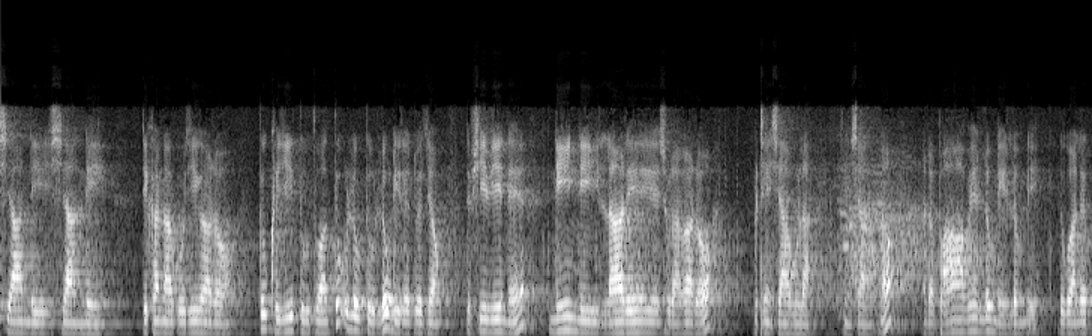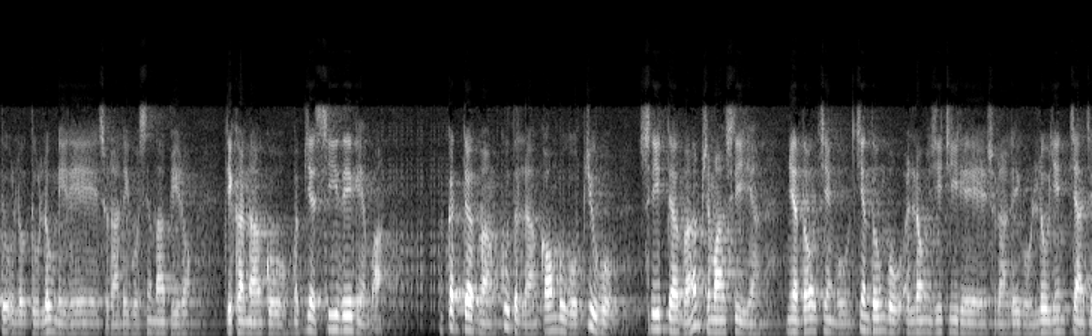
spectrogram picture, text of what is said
ရှာနေရှာနေဒီခန္ဓာကိုယ်ကြီးကတော့ သူခရီးသူသွားသူ့အလုပ်သူလုပ်နေတဲ့အတွက်ကြောင့်တဖြည်းဖြည်းနဲ့နီးနီးလာတယ်ဆိုတာကတော့မထင်ရှားဘူးလားထင်ရှားတယ်နော်အဲ့တော့ဘာပဲလုပ်နေလုပ်နေသူကလည်းသူ့အလုပ်သူလုပ်နေတယ်ဆိုတာလေးကိုစဉ်းစားပြီးတော့ဒီခန္ဓာကိုယ်မပြည့်စည်သေးခင်မှာကတ္တဗံကုသလံကောင်းမှုကိုပြုဖို့စရိတဗံပြမရှိယံမြတ်သောအကျင့်ကိုကျင့်သုံးဖို့အလွန်အရေးကြီးတယ်ဆိုတာလေးကိုလိုရင်းကြကြ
